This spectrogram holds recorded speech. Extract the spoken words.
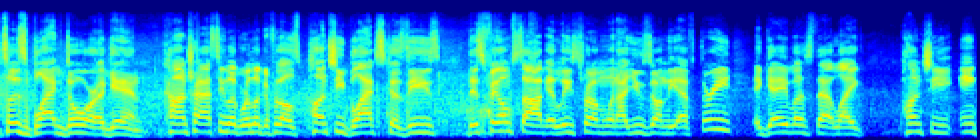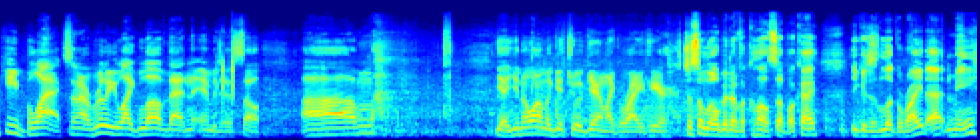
So this black door again, contrasty look, we're looking for those punchy blacks because these, this film stock, at least from when I used it on the F3, it gave us that like punchy, inky blacks. And I really like love that in the images. So, um, yeah, you know what? I'm gonna get you again, like right here. Just a little bit of a close up, okay? You can just look right at me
